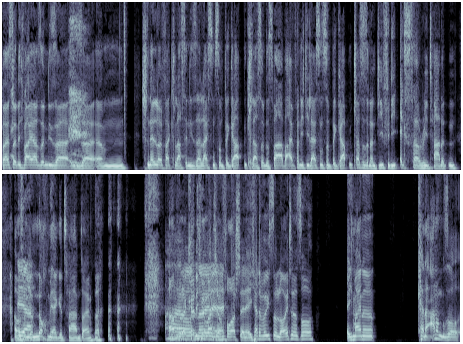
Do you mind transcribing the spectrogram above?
weißt du, ich war ja so in dieser, in dieser ähm, Schnellläuferklasse, in dieser Leistungs- und Begabtenklasse. Und das war aber einfach nicht die Leistungs- und Begabtenklasse, sondern die für die extra Retardeten. Aber es Ja. haben dann noch mehr getarnt einfach. Aber da Oh, könnte ich mir manchmal vorstellen. Ich hatte wirklich so Leute so, ich meine, keine Ahnung, so,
